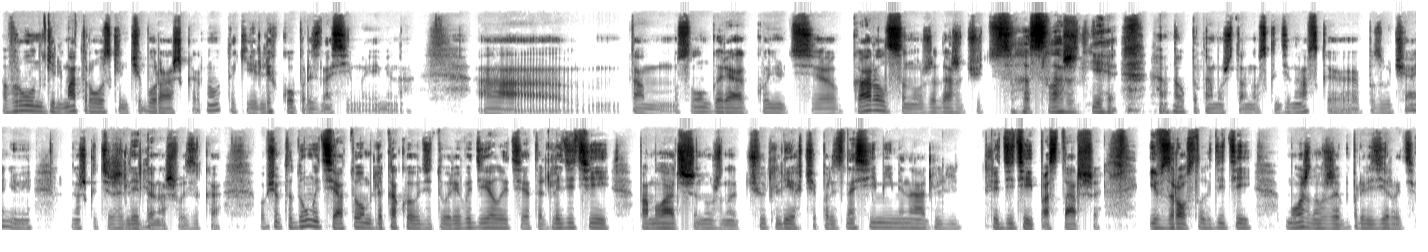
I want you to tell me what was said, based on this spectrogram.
Врунгель, Матроскин, Чебурашка. Ну, такие легко произносимые имена. А, там, условно говоря, какой-нибудь, э, Карлсон уже даже чуть сложнее, ну, потому что оно скандинавское по звучанию и немножко тяжелее для нашего языка. В общем-то, думайте о том, для какой аудитории вы делаете это. Для детей помладше нужно чуть легче произносимые имена, для для детей постарше и взрослых детей можно уже импровизировать,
